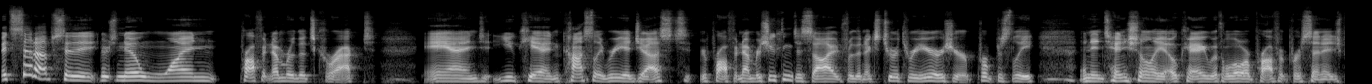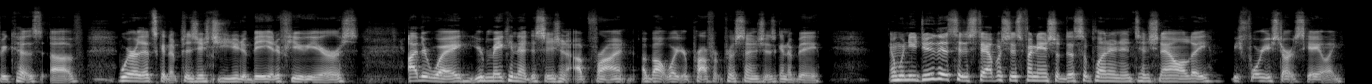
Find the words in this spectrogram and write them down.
It's set up so that there's no one profit number that's correct and you can constantly readjust your profit numbers. You can decide for the next two or three years you're purposely and intentionally okay with a lower profit percentage because of where that's going to position you to be in a few years. Either way, you're making that decision upfront about what your profit percentage is going to be. And when you do this, it establishes financial discipline and intentionality before you start scaling.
